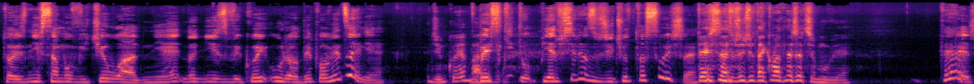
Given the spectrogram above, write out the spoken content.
to jest niesamowicie ładnie, no niezwykłej urody powiedzenie. Dziękuję bardzo. Bez kitu, pierwszy raz w życiu to słyszę. Pierwszy raz w życiu tak ładne rzeczy mówię. Też.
